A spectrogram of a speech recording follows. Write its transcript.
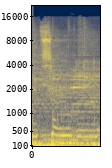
it's over.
